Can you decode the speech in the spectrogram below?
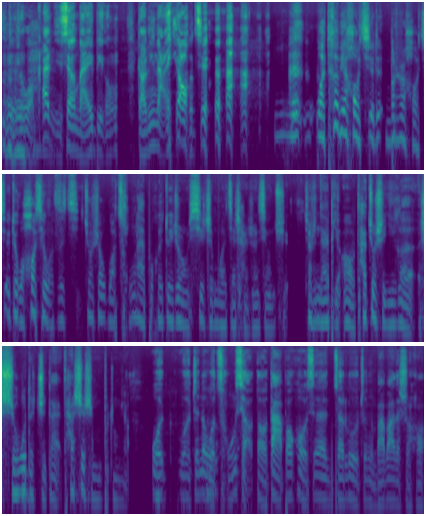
就是我看你像奶饼，找你奶要去。我我特别好奇这，不是好奇，对我好奇我自己，就是我从来不会对这种细枝末节产生兴趣。就是奶饼哦，它就是一个食物的纸袋，它是什么不重要。我我真的我从小到大，包括我现在在录正经八八的时候，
